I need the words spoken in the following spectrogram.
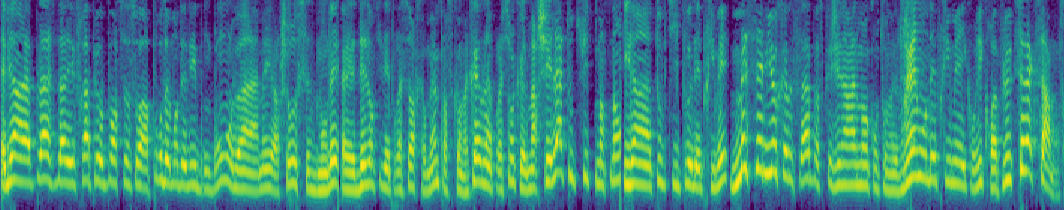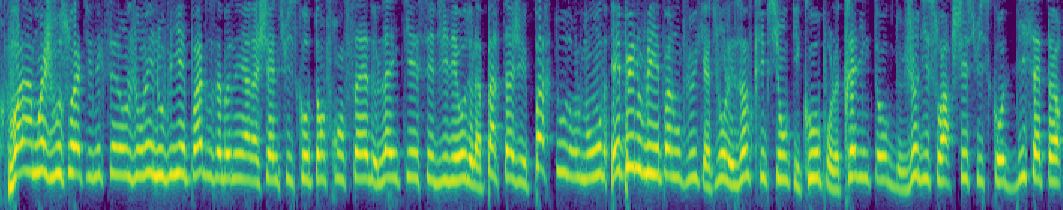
eh bien, à la place d'aller frapper aux portes ce soir pour demander des bonbons, eh ben, la meilleure chose, c'est de demander euh, des antidépresseurs quand même, parce qu'on a quand même l'impression que le marché, là, tout de suite, maintenant, il a un tout petit peu déprimé. Mais c'est mieux comme ça, parce que généralement, quand on est vraiment déprimé et qu'on n'y croit plus, c'est là que ça remonte. Voilà, moi, je vous souhaite une excellente journée. N'oubliez pas de vous abonner à la chaîne Suisse en français, de liker cette vidéo, de la partager partout dans le monde. Et puis, n'oubliez pas non plus qu'il y a toujours les inscriptions qui courent pour le Trading Talk de jeudi soir chez Swissquote, 17h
